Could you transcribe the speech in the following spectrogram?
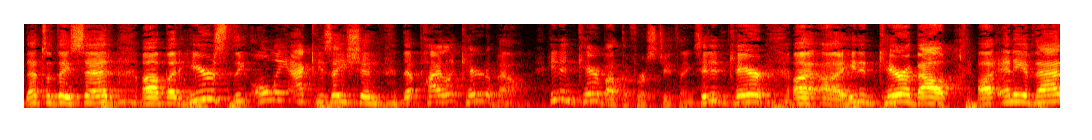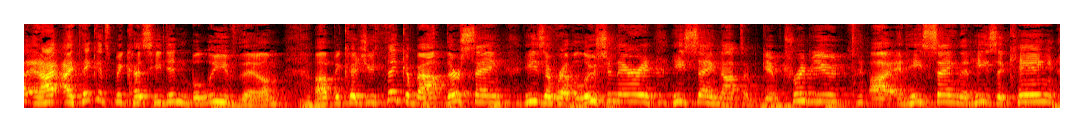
That's what they said. Uh, but here's the only accusation that Pilate cared about. He didn't care about the first two things. He didn't care. Uh, uh, he didn't care about uh, any of that, and I, I, think it's because he didn't believe them. Uh, because you think about, they're saying he's a revolutionary. He's saying not to give tribute, uh, and he's saying that he's a king.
